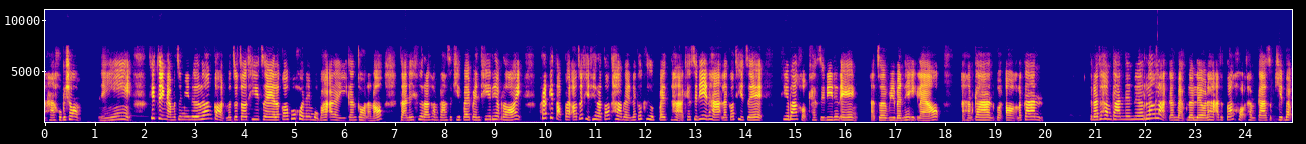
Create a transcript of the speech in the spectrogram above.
นะคะคุณผู้ชมนี่ที่จริงเนี่ยมันจะมีเนื้อเรื่องก่อนมันจะเจอทีเจแล้วก็ผู้คนในหมู่บ้านอะไรอย่างนี้กันก่อนอะเนาะแต่อันนี้คือเราทำการสคิปไปเป็นที่เรียบร้อยภารกิจต่อไปเอาเจ้าทีที่เราต้องทำเลยนั่นก็คือไปหาแคสซิดี้นะคะแล้วก็ทีเจที่บ้านของแคสซิดี้นั่นเองอาจจอวีเบนเน่อีกแล้วทำการกดออกแล้วกัน แต่เราจะทำการเน้นเนื้อเรื่องหลักกันแบบเร็วๆนะคะ อาจจะต้องขอทำการสคิปแบบ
